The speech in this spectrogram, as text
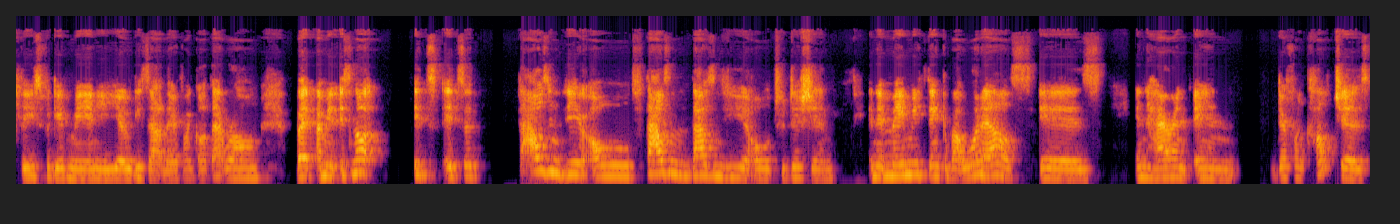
please forgive me, any yogis out there, if I got that wrong. But I mean, it's not. It's it's a thousand year old, thousands and thousands year old tradition, and it made me think about what else is inherent in different cultures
